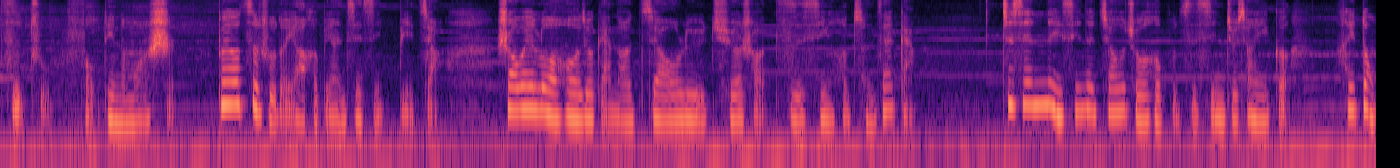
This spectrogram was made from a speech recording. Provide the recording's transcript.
自主否定的模式，不由自主的要和别人进行比较，稍微落后就感到焦虑，缺少自信和存在感。这些内心的焦灼和不自信就像一个黑洞，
